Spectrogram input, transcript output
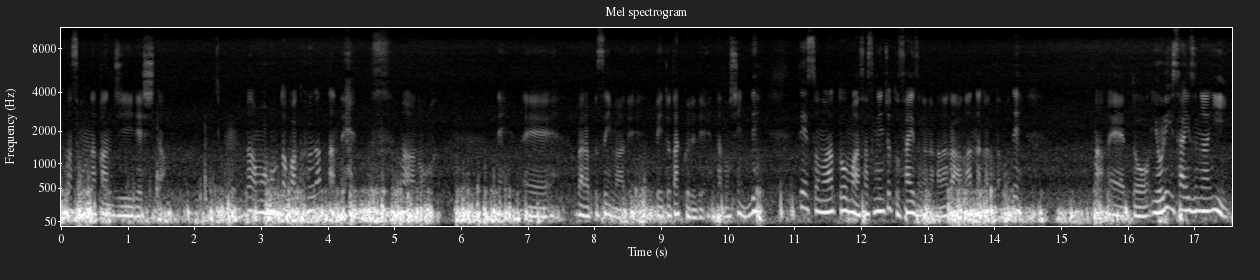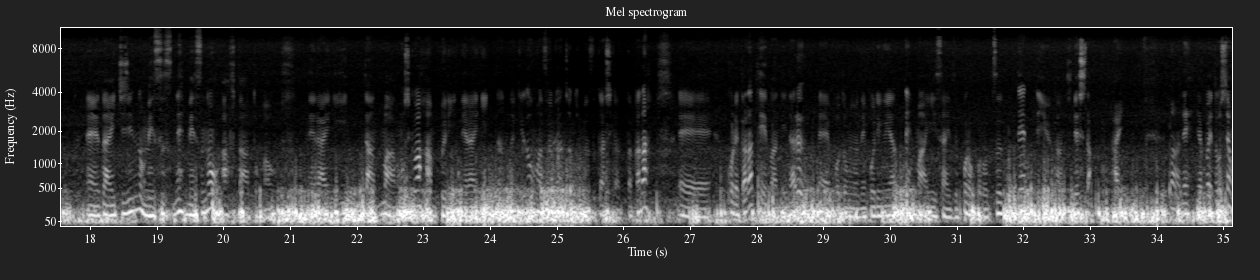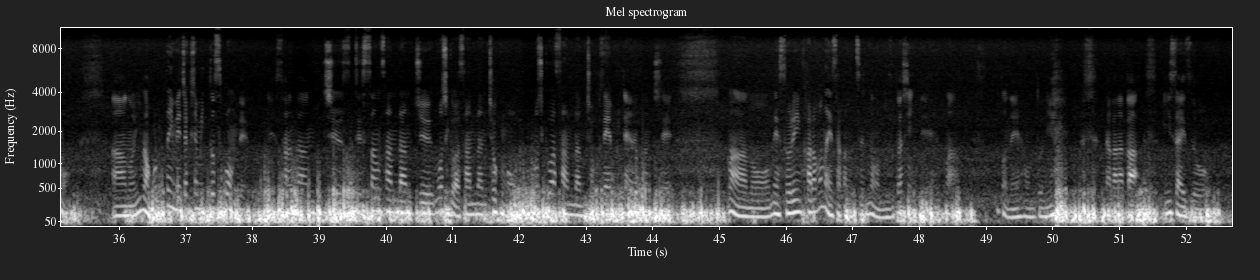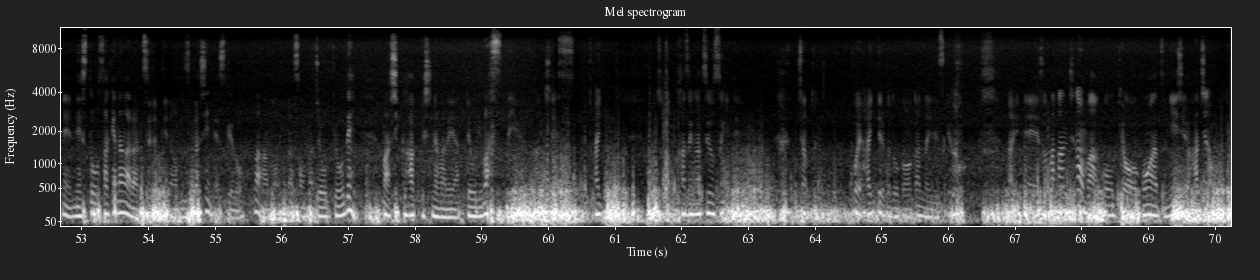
まあそんな感じでした。うん。だからもう本当爆風だったんで まああの、ね、えー、バラップスイマーでベイトタックルで楽しんで、でその後まあさすがにちょっとサイズがなかなか上がんなかったのでまあえーと、よりサイズがいい、えー、第一陣のメスですね。メスのアフターとかを狙いに行ったまあもしくはハンプリ狙いに行ったんだけどまあそれはちょっと難しかったから、えー、これから定番になる、えー、ボトムのネコリングやってまあいいサイズポロポロ釣ってっていう感じでした。はい。まあねやっぱりどうしてもあの今本当にめちゃくちゃミッドスポーンで、ね、産卵中絶賛産卵中もしくは産卵直後もしくは産卵直前みたいな感じでまああのねそれに絡まない魚釣るのが難しいんでまあちょっとね本当に なかなかいいサイズをねネストを避けながら釣るっていうのが難しいんですけどまああの今そんな状況でまあ四苦八苦しながらやっておりますっていう感じです。はい。ちょっと風が強すぎてちゃんと声入ってるかどうかわかんないですけどはい、えー、そんな感じの、まあ、今日5月28の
